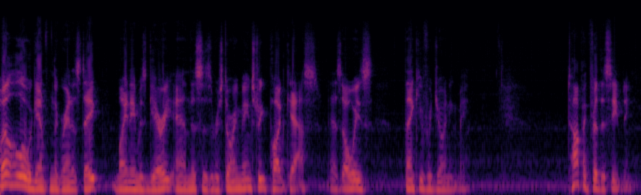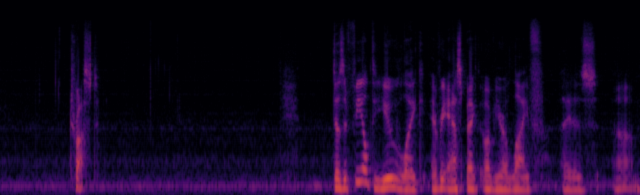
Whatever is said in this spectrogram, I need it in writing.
Well, hello again from the Granite State. My name is Gary, and this is the Restoring Main Street podcast. As always, thank you for joining me. Topic for this evening trust. Does it feel to you like every aspect of your life is um,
